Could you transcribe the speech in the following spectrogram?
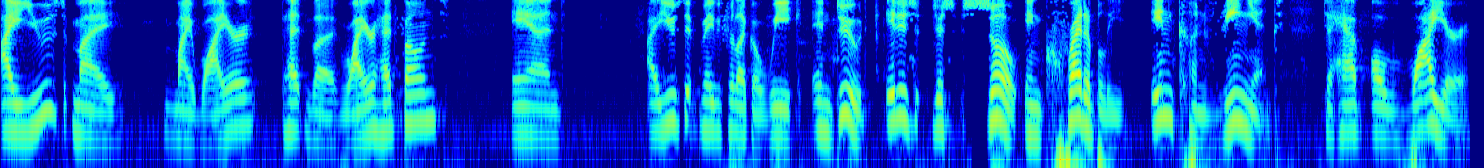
I used my my wire head the wire headphones, and I used it maybe for like a week. And dude, it is just so incredibly inconvenient to have a wire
